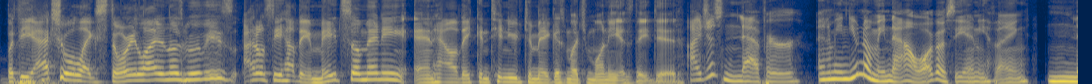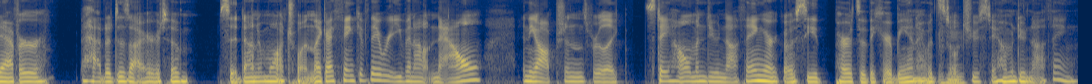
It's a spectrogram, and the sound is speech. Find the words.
but the actual like storyline in those movies, I don't see how they made so many and how they continued to make as much money as they did. I just never, and I mean, you know me now, I'll go see anything. Never had a desire to sit down and watch one. Like, I think if they were even out now and the options were like stay home and do nothing or go see Pirates of the Caribbean, I would still mm-hmm. choose stay home and do nothing.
